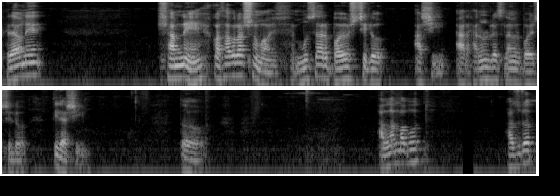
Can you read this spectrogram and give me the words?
ফেরাউনে সামনে কথা বলার সময় মুসার বয়স ছিল আশি আর হারুনুল্লাহ ইসলামের বয়স ছিল তিরাশি। তো আল্লাহ মাবুদ হজরত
